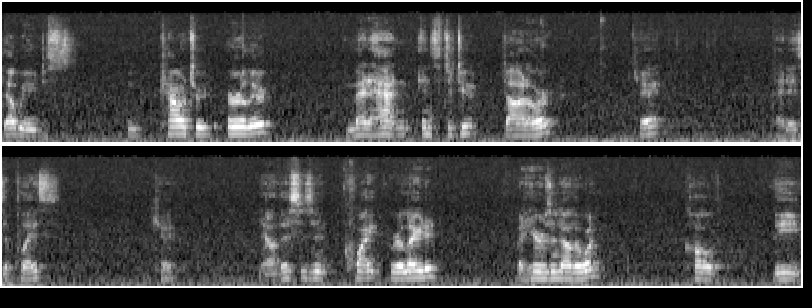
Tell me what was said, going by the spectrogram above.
that we just encountered earlier manhattaninstitute.org. Okay? That is a place. Okay? Now, this isn't quite related, but here's another one called the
